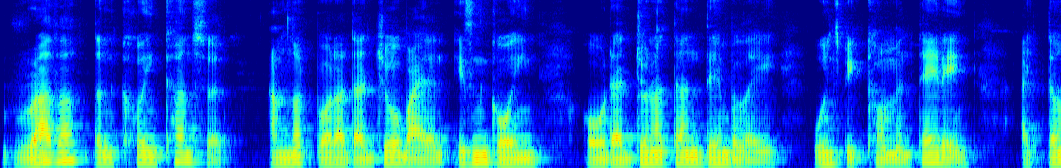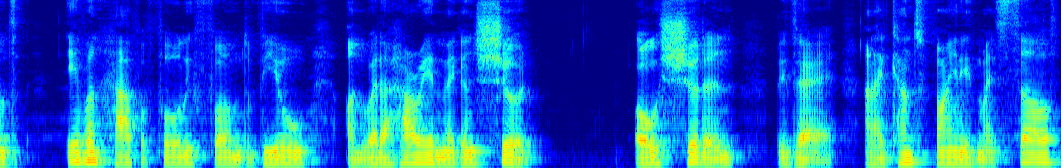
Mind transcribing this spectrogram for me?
rather than queen consort. I'm not bothered that Joe Biden isn't going or that Jonathan Dimbleby won't be commentating. I don't even have a fully formed view on whether Harry and Meghan should or shouldn't be there, and I can't find it myself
